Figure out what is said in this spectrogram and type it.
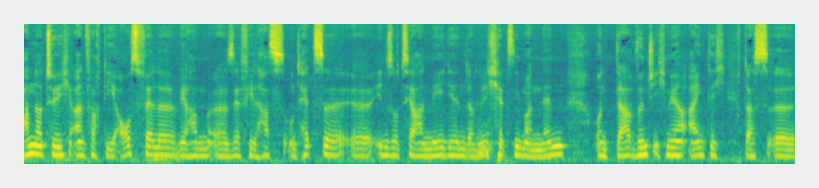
haben natürlich einfach die Ausfälle, wir haben äh, sehr viel Hass und Hetze äh, in sozialen Medien, da will ich jetzt niemanden nennen. Und da wünsche ich mir eigentlich, dass äh,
